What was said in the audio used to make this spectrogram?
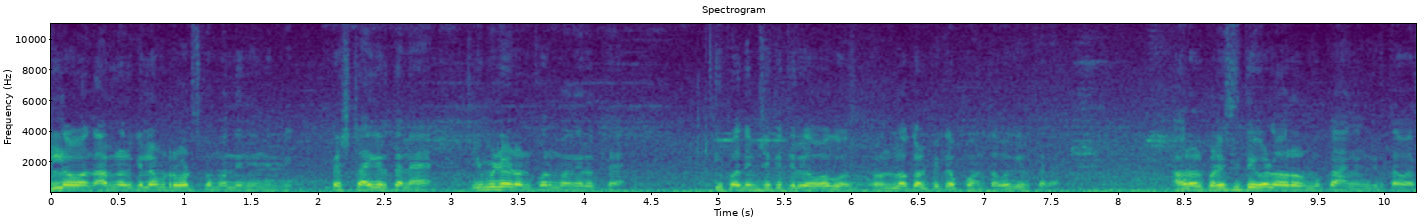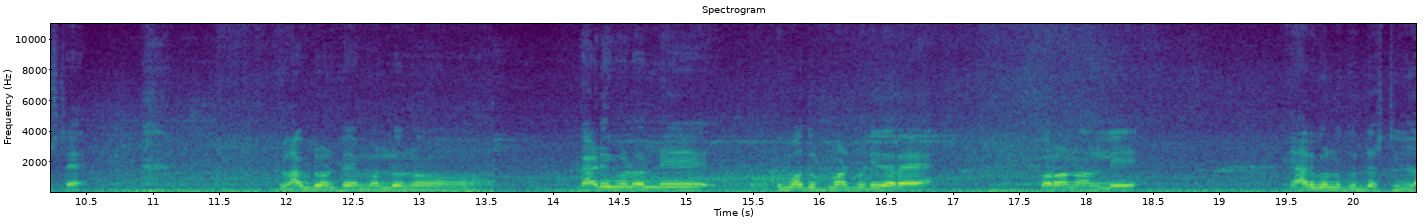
ಎಲ್ಲೋ ಒಂದು ಆರುನೂರು ಕಿಲೋಮೀಟ್ರ್ ಓಡಿಸ್ಕೊಂಬಂದು ನೀನು ಬೆಸ್ಟ್ ಆಗಿರ್ತಾನೆ ಇಮಿಡಿಯೇಟ್ ಒಂದು ಫೋನ್ ಬಂದಿರುತ್ತೆ. ಇಪ್ಪತ್ತು ನಿಮಿಷಕ್ಕೆ ತಿರ್ಗಿ ಹೋಗೋ ಒಂದು ಲೋಕಲ್ ಪಿಕಪ್ಪು ಅಂತ ಹೋಗಿರ್ತಾರೆ. ಅವ್ರವ್ರ ಪರಿಸ್ಥಿತಿಗಳು ಅವ್ರವ್ರ ಮುಖ ಹಂಗೆ ಇರ್ತಾವೆ ಅಷ್ಟೇ. ಲಾಕ್ಡೌನ್ ಟೈಮಲ್ಲೂ ಗಾಡಿಗಳಲ್ಲಿ ತುಂಬ ದುಡ್ಡು ಮಾಡಿಬಿಟ್ಟಿದ್ದಾರೆ. ಕೊರೋನಲ್ಲಿ ಯಾರಿಗೂ ದುಡ್ಡು ಅಷ್ಟಿಲ್ಲ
